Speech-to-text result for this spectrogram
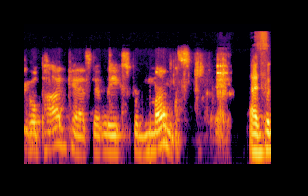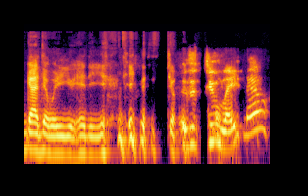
single podcast at least for months. I forgot to order you a hoodie. Is it too late now?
